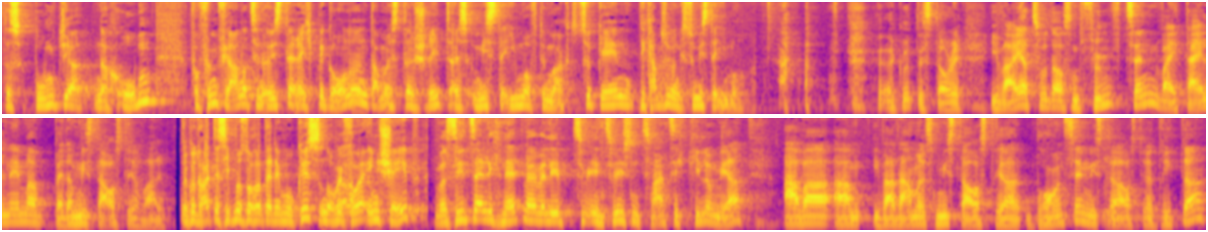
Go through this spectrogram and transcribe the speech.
das boomt ja nach oben. Vor fünf Jahren hat es in Österreich begonnen, damals der Schritt als Mr. Imo auf den Markt zu gehen. Wie kam es übrigens zu Mr. Imo? Eine gute Story. Ich war ja 2015 war ich Teilnehmer bei der Mr. Austria-Wahl. Na gut, heute sieht man es noch an deinen Muckis, nach wie ja. vor in Shape. Man sieht es eigentlich nicht mehr, weil ich inzwischen 20 Kilo mehr. Aber ähm, ich war damals Mr. Austria Bronze, Mr. Austria Dritter.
